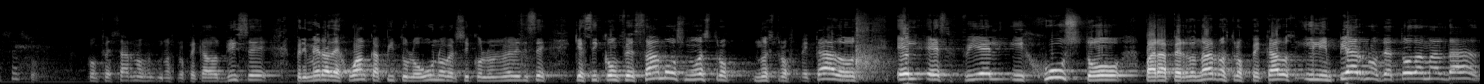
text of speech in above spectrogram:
Es eso confesarnos nuestros pecados. Dice Primera de Juan capítulo 1 versículo 9 dice que si confesamos nuestro, nuestros pecados, él es fiel y justo para perdonar nuestros pecados y limpiarnos de toda maldad.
